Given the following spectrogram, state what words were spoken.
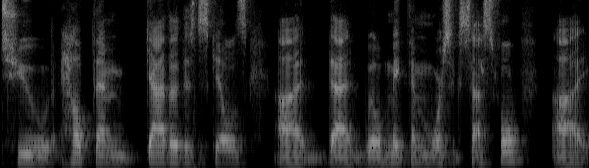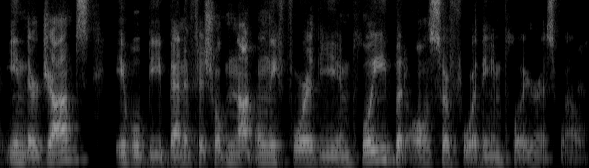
to help them gather the skills uh, that will make them more successful uh, in their jobs, it will be beneficial not only for the employee, but also for the employer as well.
